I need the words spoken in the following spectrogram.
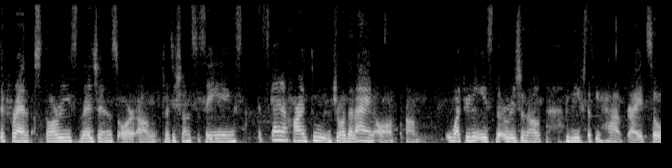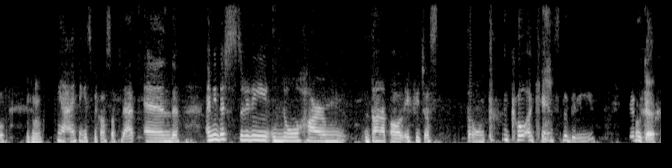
different stories, legends, or um, traditions, sayings. It's kind of hard to draw the line of um, what really is the original beliefs that we have, right? So Mhm. yeah, I think it's because of that. And I mean, there's really no harm done at all if you just don't go against the belief. Okay.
